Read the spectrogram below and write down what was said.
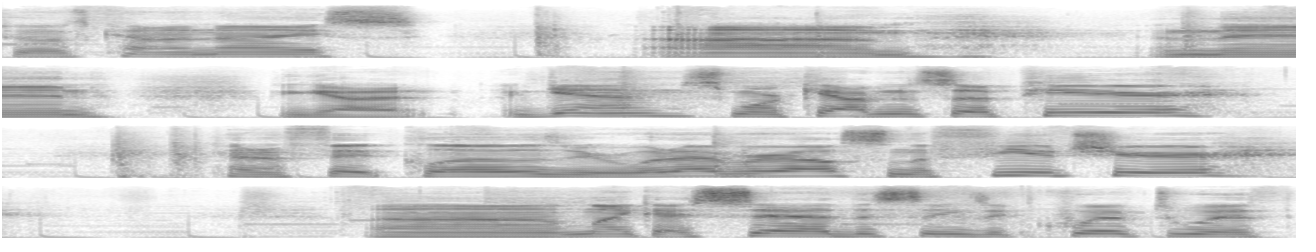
So it's kind of nice. Um, and then we got, again, some more cabinets up here, kind of fit clothes or whatever else in the future. Uh, like I said, this thing's equipped with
